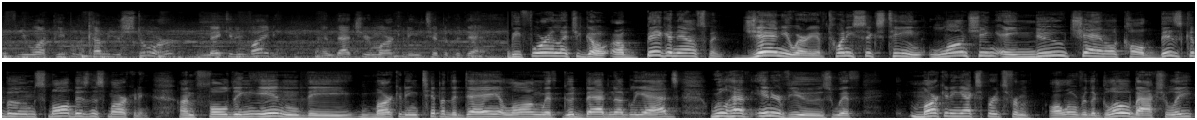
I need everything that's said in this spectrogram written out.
If you want people to come to your store, make it inviting. And that's your marketing tip of the day. Before I let you go, a big announcement. January of 2016, launching a new channel called Biz Kaboom Small Business Marketing. I'm folding in the marketing tip of the day along with good, bad, and ugly ads. We'll have interviews with marketing experts from all over the globe actually,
